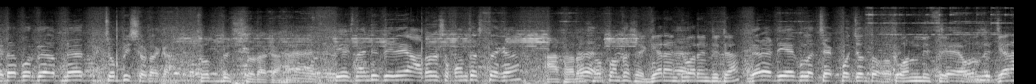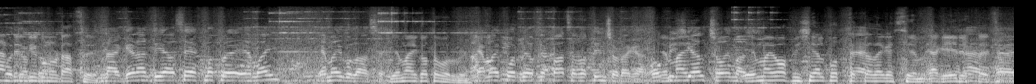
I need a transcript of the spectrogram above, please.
এটা পড়বে আপনার চব্বিশশো টাকা। চব্বিশশো টাকা হ্যাঁ। হ্যাঁ নাইনটি থ্রি আঠারোশো পঞ্চাশ টাকা। আঠারোশো পঞ্চাশে গ্যারান্টি ওয়ারেন্টিটা গ্যারান্টি এগুলো চেক পর্যন্ত হবে। হ্যাঁ, পর্যন্ত। only check কি কোনোটা আছে? না গ্যারান্টি আছে একমাত্র এমআই এমআই গুলো আছে। এমআই কত পড়বে? এমআই পড়বে আপনার পাঁচ হাজার তিনশো টাকা। অফিসিয়াল ছয় মাস। এমআই অফিসিয়াল প্রত্যেকটা হ্যাঁ। জায়গায় সেম হ্যাঁ রেটটাই হ্যাঁ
